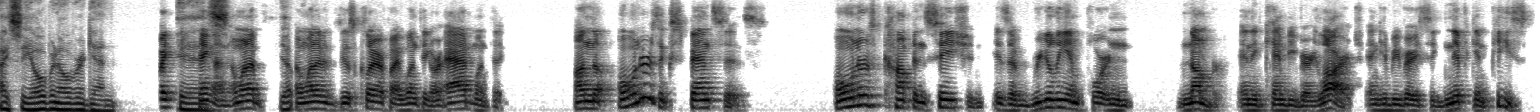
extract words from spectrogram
I see over and over again. Wait, is, hang on. I want to yep. I want to just clarify one thing or add one thing. On the owner's expenses, owner's compensation is a really important number, and it can be very large and can be a very significant piece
